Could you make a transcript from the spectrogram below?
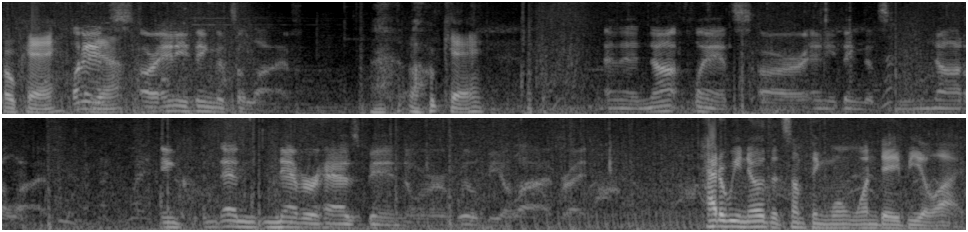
okay. Plants are anything that's alive. Okay. and then not plants are anything that's not alive Inc- and never has been or will be alive right How do we know that something won't one day be alive?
